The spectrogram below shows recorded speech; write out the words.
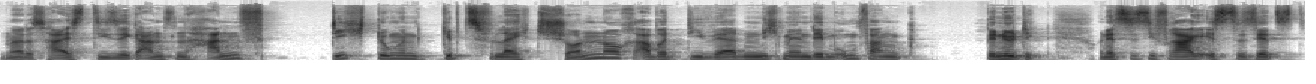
Ne? Das heißt, diese ganzen Hanfdichtungen gibt es vielleicht schon noch, aber die werden nicht mehr in dem Umfang benötigt. Und jetzt ist die Frage, ist das jetzt,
